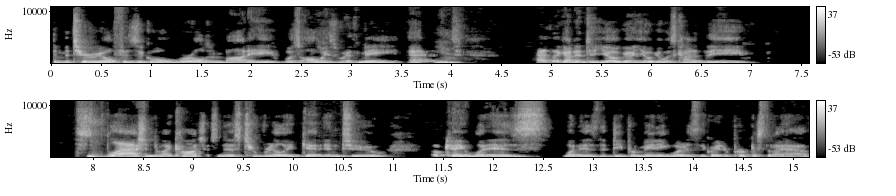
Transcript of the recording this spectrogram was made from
the material physical world and body was always yeah. with me and yeah. as i got into yoga yoga was kind of the splash into my consciousness to really get mm-hmm. into okay what is what is the deeper meaning what is the greater purpose that i have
